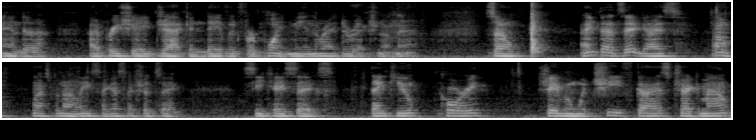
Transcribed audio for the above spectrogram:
and uh, I appreciate Jack and David for pointing me in the right direction on that. So, I think that's it, guys. Oh, last but not least, I guess I should say CK6. Thank you, Corey. Shaving with Chief, guys. Check him out.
